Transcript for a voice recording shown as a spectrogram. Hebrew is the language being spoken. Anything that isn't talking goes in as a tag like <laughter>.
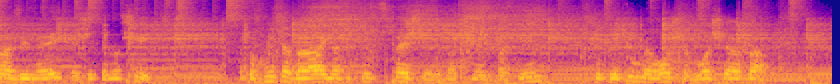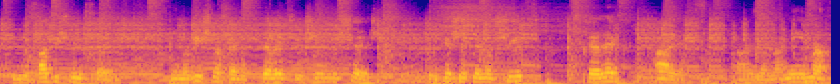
למאזיני קשת אנושית. התוכנית הבאה הינה תוכנית ספיישל בת שני פרקים שהוקלטו מראש שבוע שעבר. במיוחד בשבילכם, אני מגיש לכם את פרק 36 של קשת אנושית, חלק א', האזנה נעימה.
